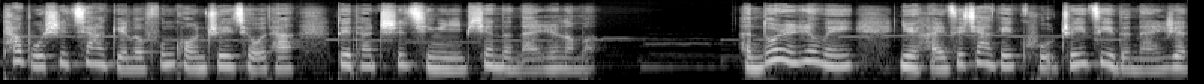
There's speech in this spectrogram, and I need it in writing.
她不是嫁给了疯狂追求她、对她痴情一片的男人了吗？很多人认为，女孩子嫁给苦追自己的男人，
